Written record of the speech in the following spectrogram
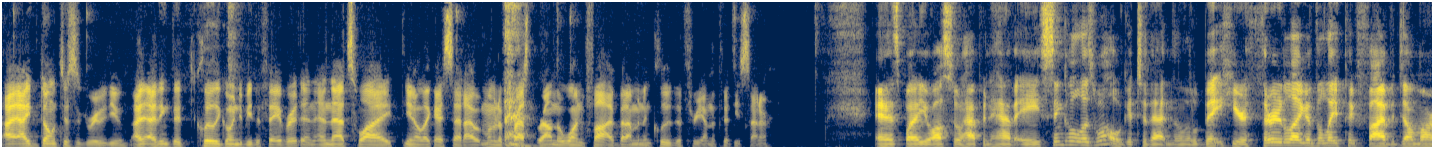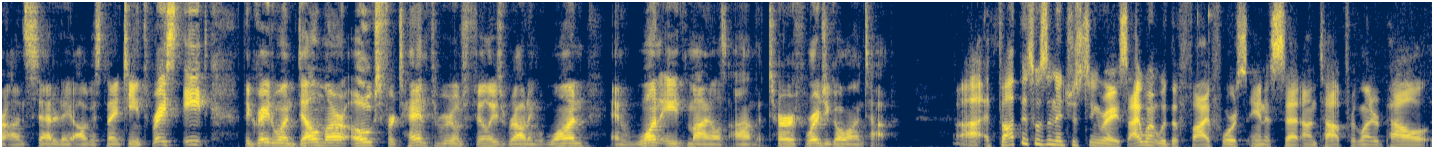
I, I, don't disagree with you. I, I, think they're clearly going to be the favorite, and, and that's why you know, like I said, I, am going to press around the one five, but I'm going to include the three on the 50 center and it's why you also happen to have a single as well. We'll get to that in a little bit here. Third leg of the late pick five at Del Mar on Saturday, August 19th. Race eight, the grade one Del Mar Oaks for 10 three year old fillies routing one and one eighth miles on the turf. Where'd you go on top? Uh, I thought this was an interesting race. I went with the five force and a set on top for Leonard Powell.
